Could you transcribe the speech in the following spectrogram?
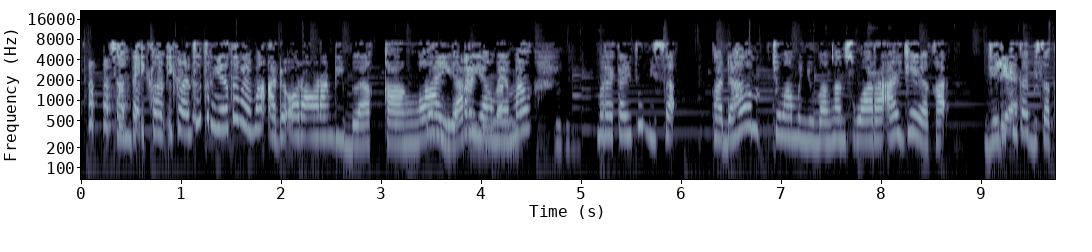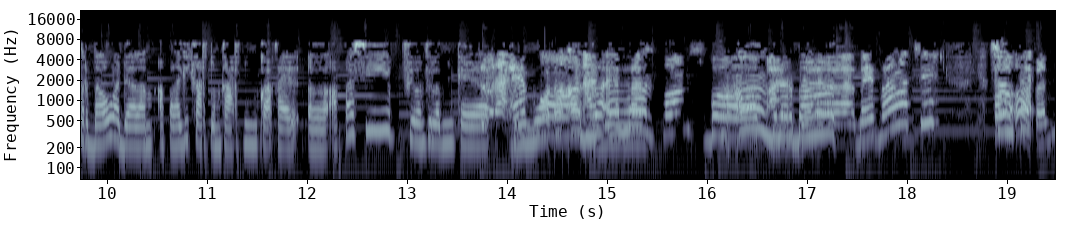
sampai iklan-iklan itu ternyata memang ada orang-orang di belakang Oh, layar iya, yang iya memang mereka itu bisa padahal cuma menyumbangkan suara aja ya kak jadi Iya. kita bisa terbawa dalam apalagi kartun-kartun kak kayak eh, apa sih film-film kayak Doraemon, ada Doraemon SpongeBob, bener ada banget. banyak banget sih. Sampai oh, apalagi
